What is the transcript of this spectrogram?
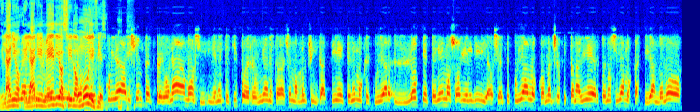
El año, el año y medio ha sido muy difícil. cuidar y siempre pregonamos y, y en este tipo de reuniones hacemos mucho hincapié, tenemos que cuidar lo que tenemos hoy en día, o sea, hay que cuidar los comercios que están abiertos, no sigamos castigándolos,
